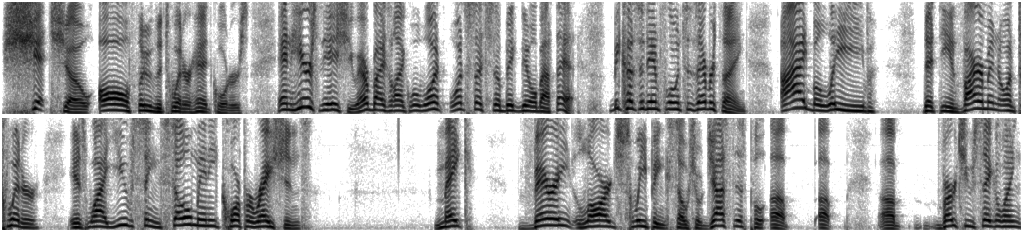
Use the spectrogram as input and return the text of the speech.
shit show all through the Twitter headquarters. And here's the issue. Everybody's like, "Well, what what's such a big deal about that?" Because it influences everything. I believe that the environment on Twitter is why you've seen so many corporations make very large sweeping social justice po- uh, uh, uh, virtue signaling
